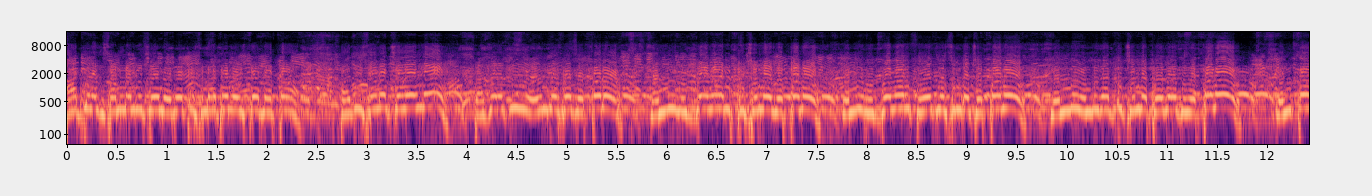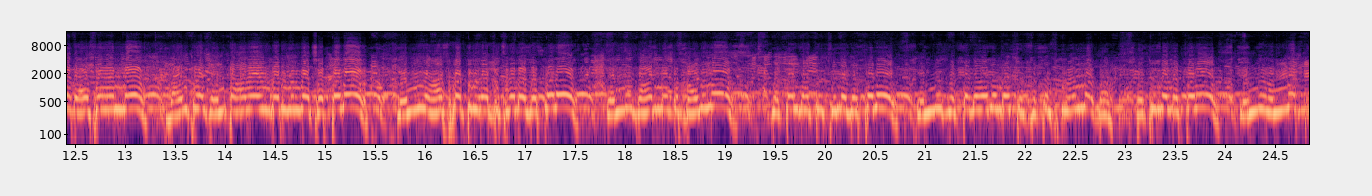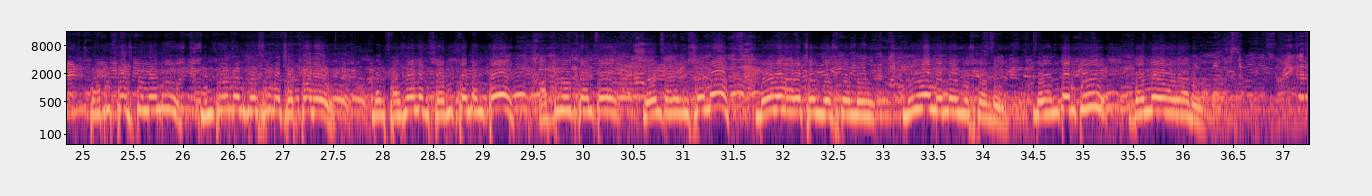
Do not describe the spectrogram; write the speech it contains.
పార్టీలకు సంబంధించిన నెగటివ్స్ మాత్రమే ఇస్తే తప్ప పది సంవత్సరాల్లో ప్రజలకి ఏం చేస్తా చెప్పారు. ఎన్ని ఉద్యోగాలు ఇప్పించిందో చెప్పారు. ఎన్ని ఉద్యోగాలు క్రియేట్ చేసిందో చెప్పారు. ఎన్ని ఇల్లు కట్టించిందో పేదలకు చెప్పారు. ఎంత వ్యవసాయంలో రైతులకు ఎంత ఆదాయం పెరిగిందో చెప్పారు. ఎన్ని ఆసుపత్రులు కట్టించిందో చెప్పారు. ఎన్ని గవర్నమెంట్ పనులు కొత్తలు కట్టించిందో చెప్పారు. ఎన్ని కొత్త గవర్నమెంట్ కొత్త స్కూల్లో పెట్టిందో చెప్పారు. ఎన్ని ఉన్న ప్రభుత్వ స్కూళ్ళని ఇంప్రూవ్మెంట్ చేసిందో చెప్పారు. మరి ప్రజలకు చరిత్ర అంటే అభివృద్ధి ఎందుకంటే ఏంటనే విషయంలో మీరే ఆలోచన చేసుకోండి మీరే నిర్ణయం తీసుకోండి. మీ అందరికీ ధన్యవాదాలు.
